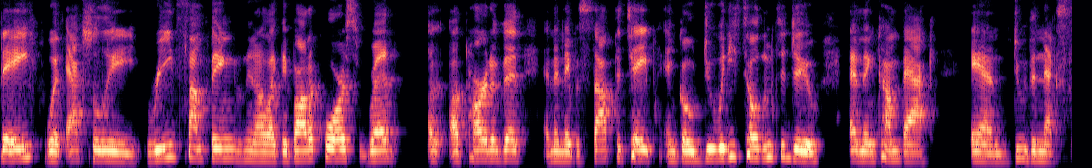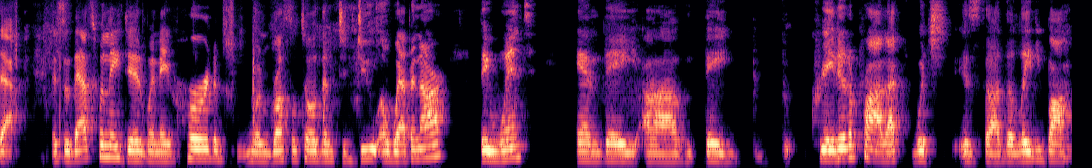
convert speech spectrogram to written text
they would actually read something. You know, like they bought a course, read a, a part of it, and then they would stop the tape and go do what he told them to do, and then come back and do the next step. And so that's when they did. When they heard when Russell told them to do a webinar, they went and they um, they created a product which is the, the lady boss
